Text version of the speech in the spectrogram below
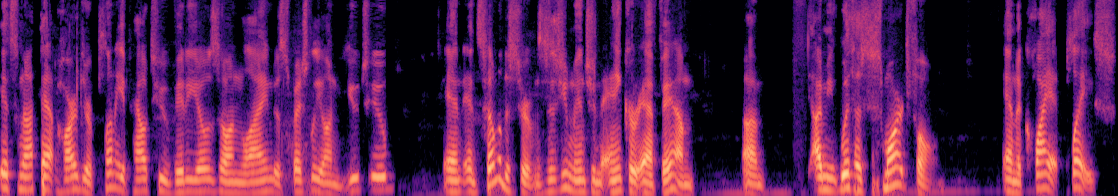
it's not that hard. There are plenty of how-to videos online, especially on YouTube, and and some of the services you mentioned, Anchor FM. Um, I mean, with a smartphone and a quiet place,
